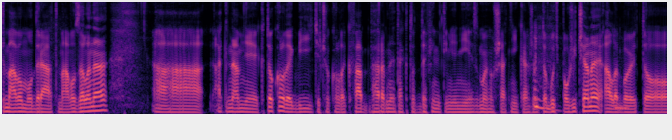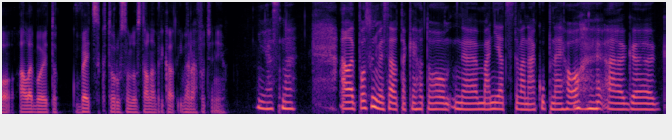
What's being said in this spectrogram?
tmavo modrá, tmavo zelená. A ak na mne ktokoľvek vidíte čokoľvek farebné, tak to definitívne nie je z môjho šatníka, že to buď požičané, alebo je to, alebo je to vec, ktorú som dostal napríklad iba na fotenie. Jasné. Ale posuňme sa od takého toho e, maniactva nákupného a k, k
